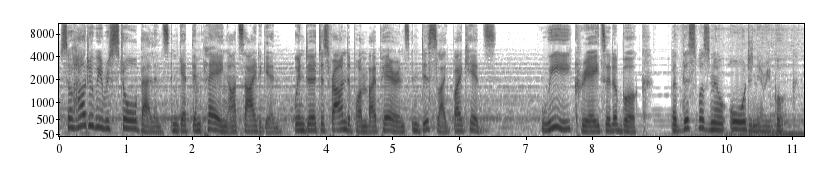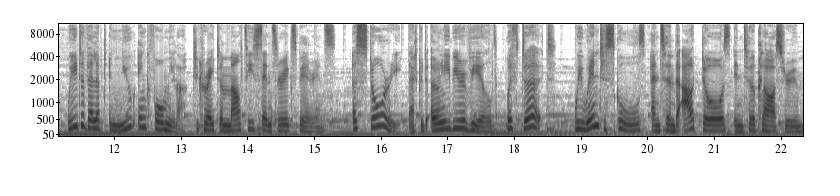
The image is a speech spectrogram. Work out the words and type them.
So, how do we restore balance and get them playing outside again when dirt is frowned upon by parents and disliked by kids? We created a book, but this was no ordinary book. We developed a new ink formula to create a multi sensory experience, a story that could only be revealed with dirt. We went to schools and turned the outdoors into a classroom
